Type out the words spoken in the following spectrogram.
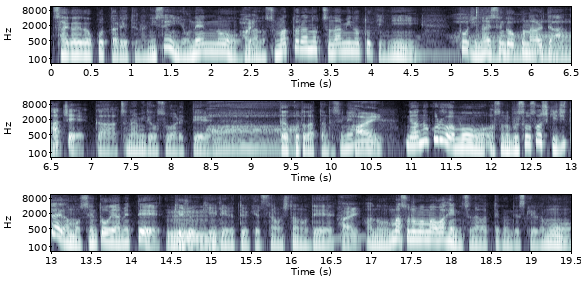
災害が起こった例というのは、2004年のはい、あのスマトラの津波の時に、当時内戦が行われてアチェが津波で襲われてたことがあったんですよね。はい、で、あの頃はもう、その武装組織自体がもう戦闘をやめて、救助を受け入れるという決断をしたので、はい、あの、まあ、そのまま和平につながっていくんですけれども、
